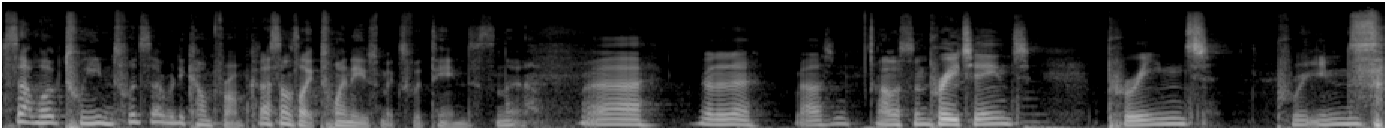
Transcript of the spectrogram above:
Does that work? Tweens? Where does that really come from? Because that sounds like twenties mixed with teens, doesn't it? Uh, I don't know. Allison. Allison. Pre-teens? Preens? Preens.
